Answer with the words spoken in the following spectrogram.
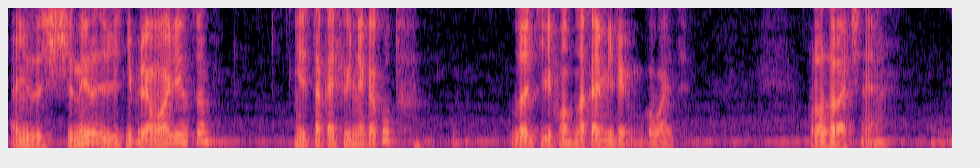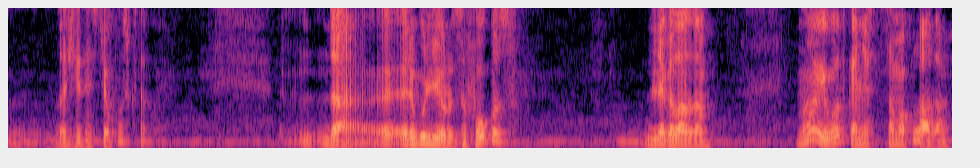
Они защищены, здесь не прямая линза. Есть такая фигня, как вот за телефон на камере бывает прозрачная защитное стеклышко такое. Да, э, регулируется фокус для глаза. Ну и вот, конечно, сама плата.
